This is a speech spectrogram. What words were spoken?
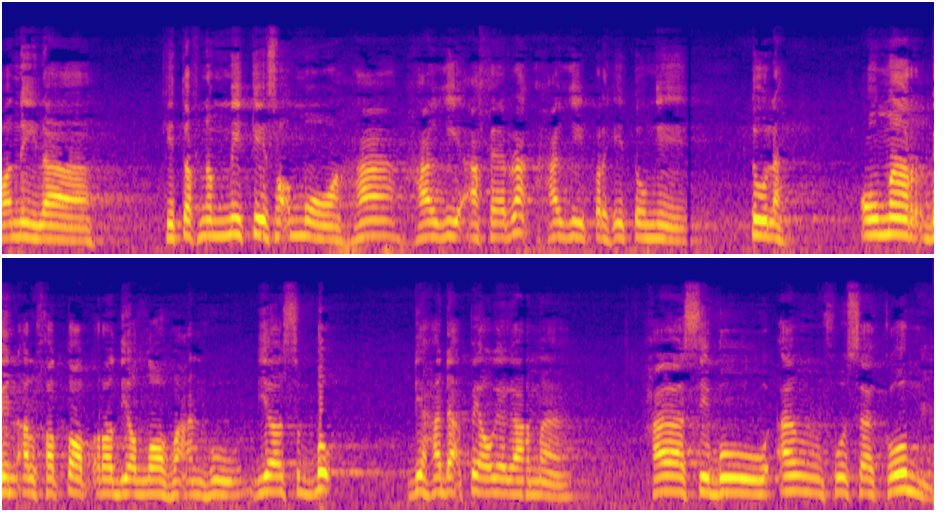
Hak ni lah kita kena mikir semua. Ha hari akhirat, hari perhitungan. Itulah Umar bin Al-Khattab radhiyallahu anhu. Dia sebut di hadapan orang ramai hasibu anfusakum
